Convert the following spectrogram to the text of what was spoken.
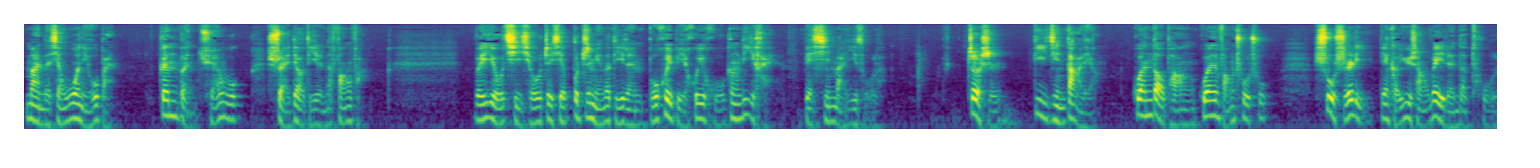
慢得像蜗牛般，根本全无甩掉敌人的方法。唯有祈求这些不知名的敌人不会比灰狐更厉害，便心满意足了。这时地近大梁，官道旁官房处处，数十里便可遇上魏人的土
